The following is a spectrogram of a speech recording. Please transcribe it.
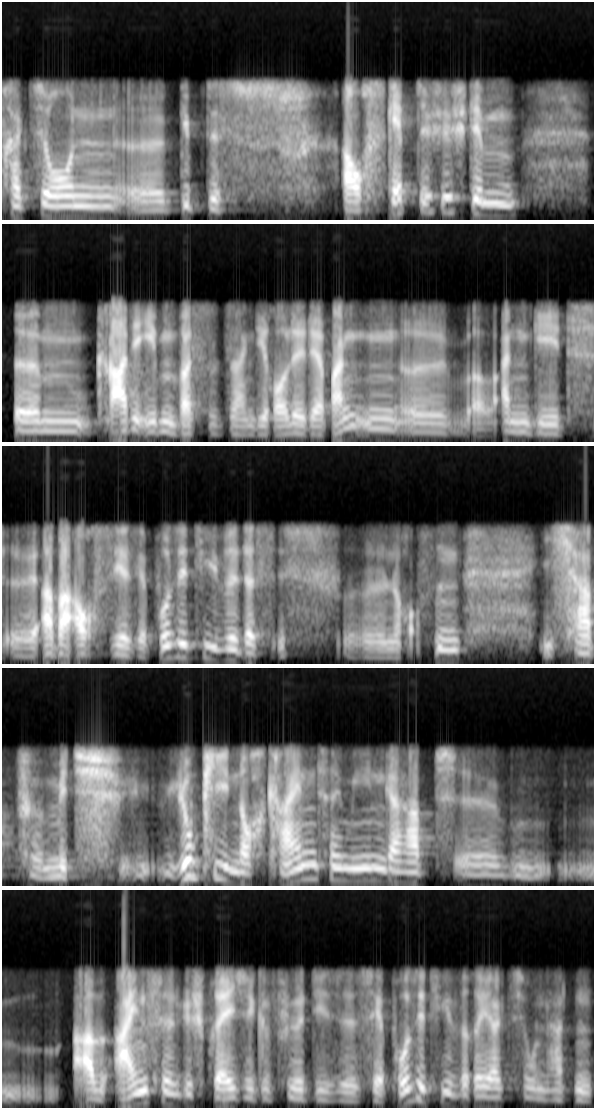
Fraktion äh, gibt es auch skeptische Stimmen, ähm, gerade eben was sozusagen die Rolle der Banken äh, angeht, äh, aber auch sehr, sehr positive. Das ist äh, noch offen. Ich habe mit Juppie noch keinen Termin gehabt, äh, Einzelgespräche geführt, die sehr positive Reaktionen hatten.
